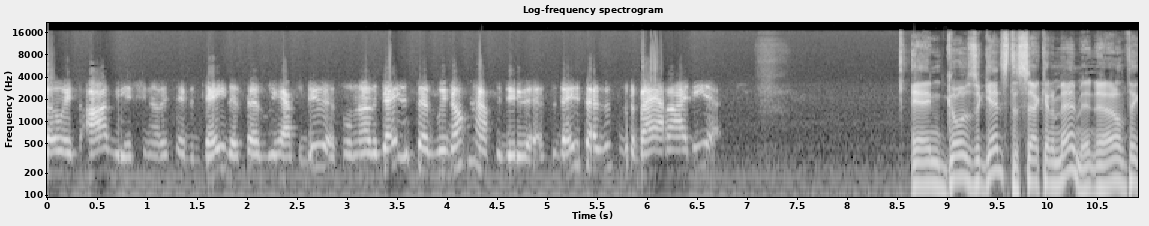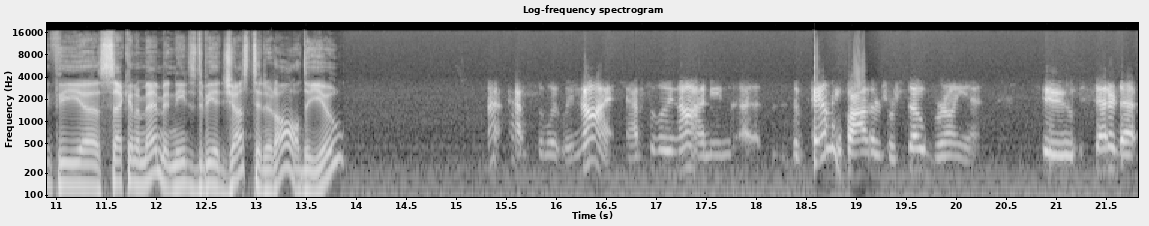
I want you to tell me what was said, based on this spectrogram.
So it's obvious, you know, they say the data says we have to do this. Well, no, the data says we don't have to do this. The data says this is a bad idea. And goes against the Second Amendment. And I don't think the uh, Second Amendment needs to be adjusted at all. Do you? Absolutely not. Absolutely not. I mean, uh, the founding fathers were so brilliant to set it up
